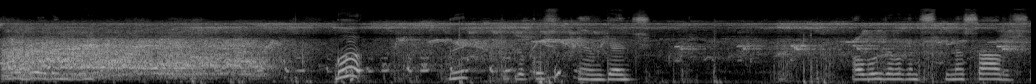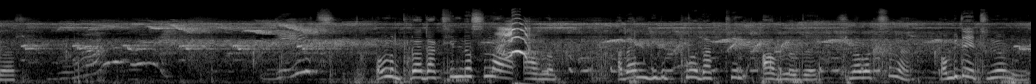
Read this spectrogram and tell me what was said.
Ha, bu adam büyük. Bu büyük Diplocus yani genç. Ama burada bakın Spinosaurus var. Oğlum prodaktil nasıl av- avlam? Adam gidip prodaktil avladı. Şuna baksana. Ama bir de etini alıyor.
